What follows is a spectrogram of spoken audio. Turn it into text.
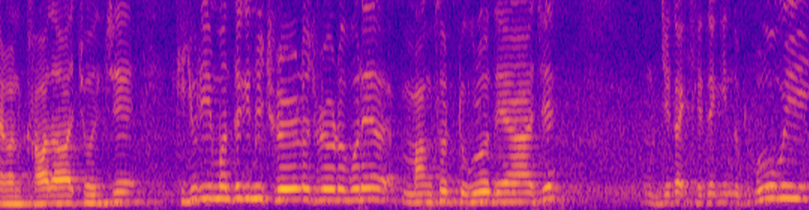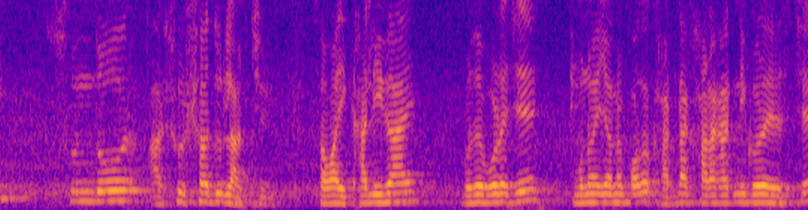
এখন খাওয়া দাওয়া চলছে। খিচুড়ির মধ্যে কিন্তু ছোটো ছোটো ছোটো ছোটো করে মাংসর টুকরো দেওয়া আছে, যেটা খেতে কিন্তু খুবই সুন্দর আর সুস্বাদু লাগছে। সবাই খালি গায়ে বসে পড়েছে, মনে হয় যেন কত খাটনা খাটাখাটনি করে এসছে।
